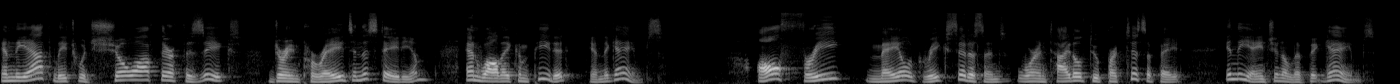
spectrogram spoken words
and the athletes would show off their physiques during parades in the stadium and while they competed in the games. All free male Greek citizens were entitled to participate in the ancient Olympic Games,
